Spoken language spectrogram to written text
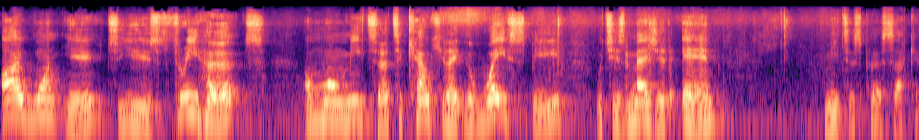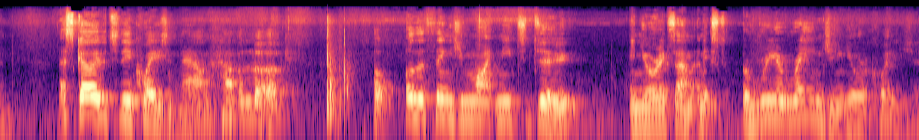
I want you to use three hertz and one meter to calculate the wave speed which is measured in meters per second. Let's go over to the equation now and have a look at other things you might need to do in your exam, and it's rearranging your equation.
